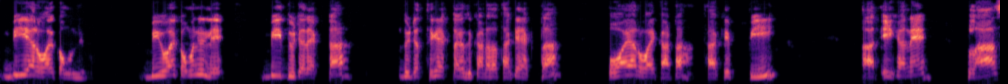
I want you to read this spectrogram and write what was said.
বি আর ওয়াই কমন নিব। বি ওয়াই কমন নিলে বি দুইটার একটা, দুইটার থেকে একটা যদি কাটা থাকে একটা ওয়াই আর ওয়াই কাটা থাকে পি আর এখানে প্লাস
